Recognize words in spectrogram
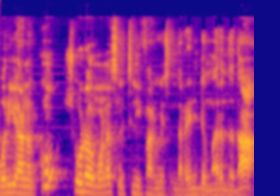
பொரியானுக்கும் சூடோமோனஸ் லிச்சினி ஃபார்மிஸ் இந்த ரெண்டு மருந்து தான்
